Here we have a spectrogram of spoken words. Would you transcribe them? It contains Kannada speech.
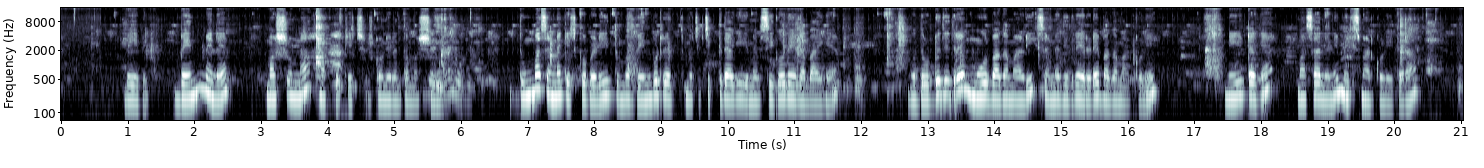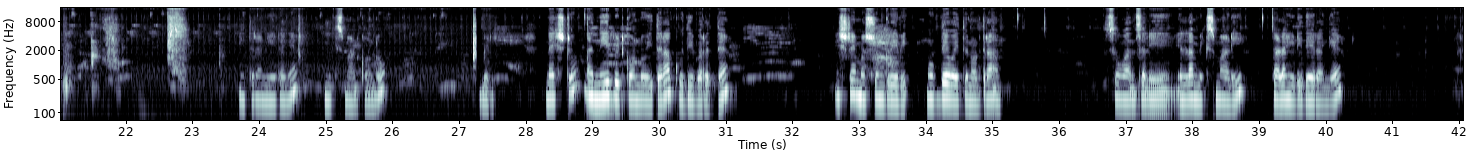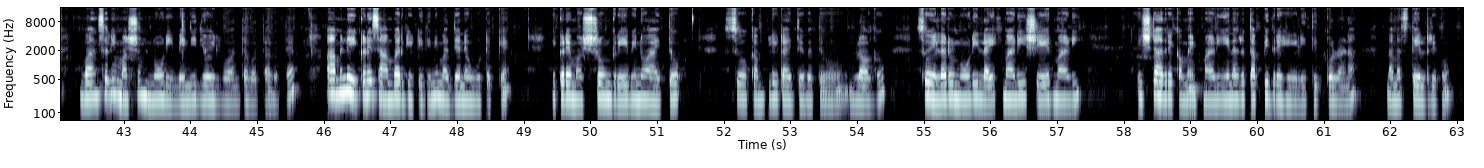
ಬೇಯಬೇಕು. ಬೆಂದಮೇಲೆ ಮಶ್ರೂಮ್ನ ಹಾಕ್ಬೇಕು. ಹೆಚ್ಚಿಟ್ಕೊಂಡಿರೋಂಥ ಮಶ್ರೂಮ್. ತುಂಬ ಸಣ್ಣಕ್ಕೆ ಹೆಚ್ಕೋಬೇಡಿ ತುಂಬ ಬೆಂದ್ಬಿಟ್ರೆ ತುಂಬ ಚಿಕ್ಕ ಚಿಕ್ಕದಾಗಿ ಆಮೇಲೆ ಸಿಗೋದೇ ಇಲ್ಲ ಬಾಯಿಗೆ. ದೊಡ್ಡದಿದ್ದರೆ ಮೂರು ಭಾಗ ಮಾಡಿ ಸಣ್ಣದಿದ್ದರೆ ಎರಡೇ ಭಾಗ ಮಾಡ್ಕೊಳ್ಳಿ. ನೀಟಾಗೆ ಮಸಾಲೆನೇ ಮಿಕ್ಸ್ ಮಾಡ್ಕೊಳ್ಳಿ ಈ ಥರ. ಈ ಥರ ನೀಟಾಗೆ ಮಿಕ್ಸ್ ಮಾಡಿಕೊಂಡು ಬಿಡಿ. ನೆಕ್ಸ್ಟು ಅದು ನೀರು ಬಿಟ್ಕೊಂಡು ಈ ಥರ ಕುದಿ ಬರುತ್ತೆ. ಇಷ್ಟೇ ಮಶ್ರೂಮ್ ಗ್ರೇವಿ ಮುಗ್ದೇ ಹೋಯ್ತು ನೋಡಿದ್ರಾ ಸೊ ಒಂದ್ಸಲ ಎಲ್ಲ ಮಿಕ್ಸ್ ಮಾಡಿ ತಳ ಹಿಡಿದೇ ಇರೋಂಗೆ. ಒಂದ್ಸಲಿ ಮಶ್ರೂಮ್ ನೋಡಿ ಬೆಂದಿದೆಯೋ ಇಲ್ವೋ ಅಂತ ಗೊತ್ತಾಗುತ್ತೆ. ಆಮೇಲೆ ಈ ಕಡೆ ಸಾಂಬಾರ್ಗೆ ಇಟ್ಟಿದ್ದೀನಿ ಮಧ್ಯಾಹ್ನ ಊಟಕ್ಕೆ. ಈ ಕಡೆ ಮಶ್ರೂಮ್ ಗ್ರೇವಿನೂ ಆಯಿತು. ಸೊ ಕಂಪ್ಲೀಟ್ ಆಯಿತು ಇವತ್ತು ವ್ಲಾಗು. ಸೊ ಎಲ್ಲರೂ ನೋಡಿ ಲೈಕ್ ಮಾಡಿ, ಶೇರ್ ಮಾಡಿ. ಇಷ್ಟ ಆದರೆ ಕಮೆಂಟ್ ಮಾಡಿ. ಏನಾದರೂ ತಪ್ಪಿದರೆ ಹೇಳಿ, ತಿದ್ಕೊಳ್ಳೋಣ. ನಮಸ್ತೆ ಎಲ್ರಿಗೂ.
